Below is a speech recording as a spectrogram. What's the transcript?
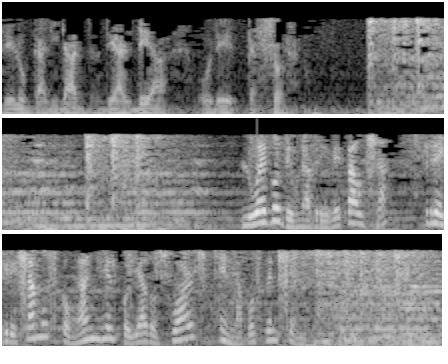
de localidad, de aldea o de persona. Luego de una breve pausa, regresamos con Ángel Collado Schwartz en La Voz del Centro.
